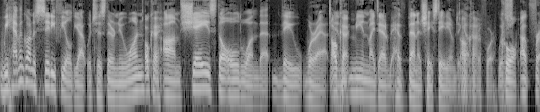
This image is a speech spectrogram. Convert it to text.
we haven't gone to Citi Field yet, which is their new one. Okay. Um Shea's the old one that they were at. And Okay. me and my dad have been at Shea Stadium together Okay. before. Which Cool. uh, for,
